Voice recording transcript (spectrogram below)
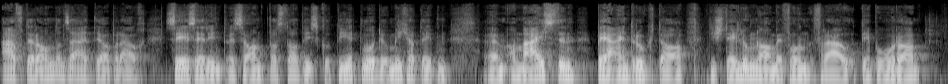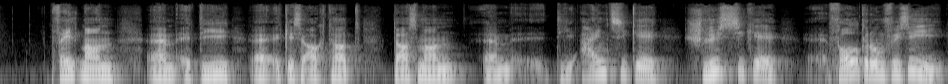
Auf der anderen Seite aber auch sehr, sehr interessant, was da diskutiert wurde. Und mich hat eben ähm, am meisten beeindruckt da die Stellungnahme von Frau Deborah Feldmann, ähm, die äh, gesagt hat, dass man ähm, die einzige schlüssige äh, Folgerung für sie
